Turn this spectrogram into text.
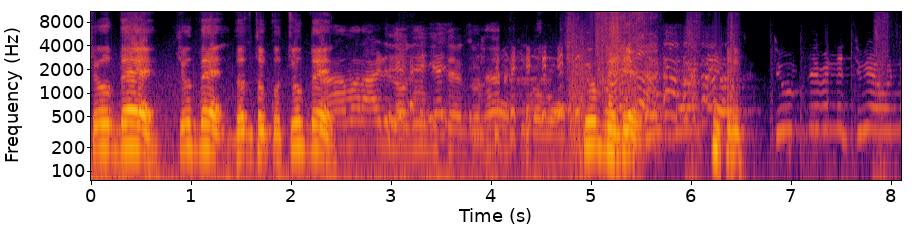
চুপ দে চুপ দে দত্তক চুপ দে। আমার আইডি লগইন দিতে একজন হ্যাঁ কি করব চুপ দে। চুপ দেবেন না চুয়ে অন্য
